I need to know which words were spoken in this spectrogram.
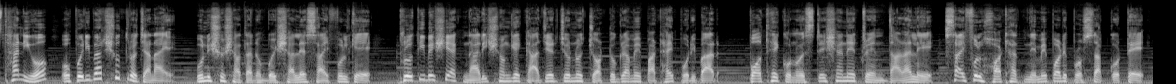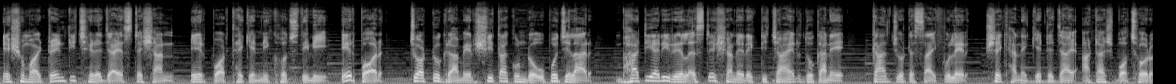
স্থানীয় ও পরিবার সূত্র জানায়, উনিশশো সাতানব্বই সালে সাইফুলকে প্রতিবেশী এক নারীর সঙ্গে কাজের জন্য চট্টগ্রামে পাঠায় পরিবার। পথে কোনো স্টেশনে ট্রেন দাঁড়ালে সাইফুল হঠাৎ নেমে পড়ে প্রস্তাব করতে এ সময় ট্রেনটি ছেড়ে যায় স্টেশন। এরপর থেকে নিখোঁজ তিনি। এরপর চট্টগ্রামের সীতাকুণ্ড উপজেলার ভাটিয়ারি রেল স্টেশনের একটি চায়ের দোকানে কাজ জোটে সাইফুলের। সেখানে কেটে যায় আঠাশ বছর।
